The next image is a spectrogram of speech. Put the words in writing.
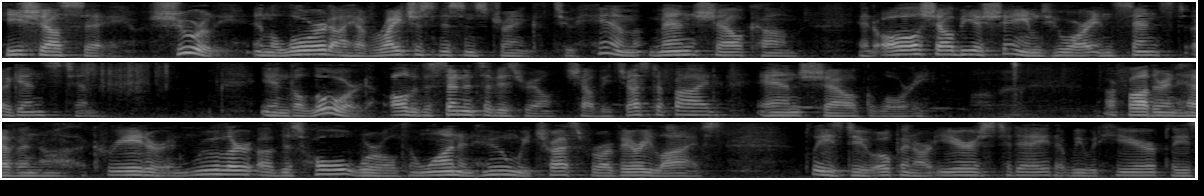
He shall say, Surely in the Lord I have righteousness and strength. To him men shall come, and all shall be ashamed who are incensed against him. In the Lord, all the descendants of Israel shall be justified and shall glory. Amen. Our Father in heaven, oh, the creator and ruler of this whole world, the one in whom we trust for our very lives, please do open our ears today that we would hear. Please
